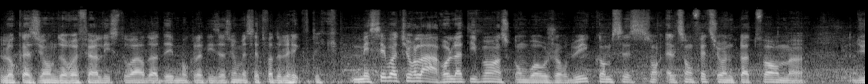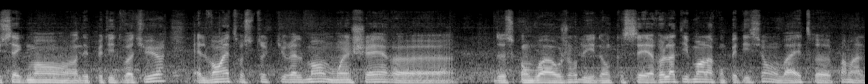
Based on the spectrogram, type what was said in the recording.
l'occasion de refaire l'histoire de la démocratisation, mais cette fois de l'électrique. Mais ces voitures-là, relativement à ce qu'on voit aujourd'hui, comme elles sont faites sur une plateforme du segment des petites voitures, elles vont être structurellement moins chères. Euh, de ce qu'on voit aujourd'hui. Donc c'est relativement la compétition, on va être pas mal.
